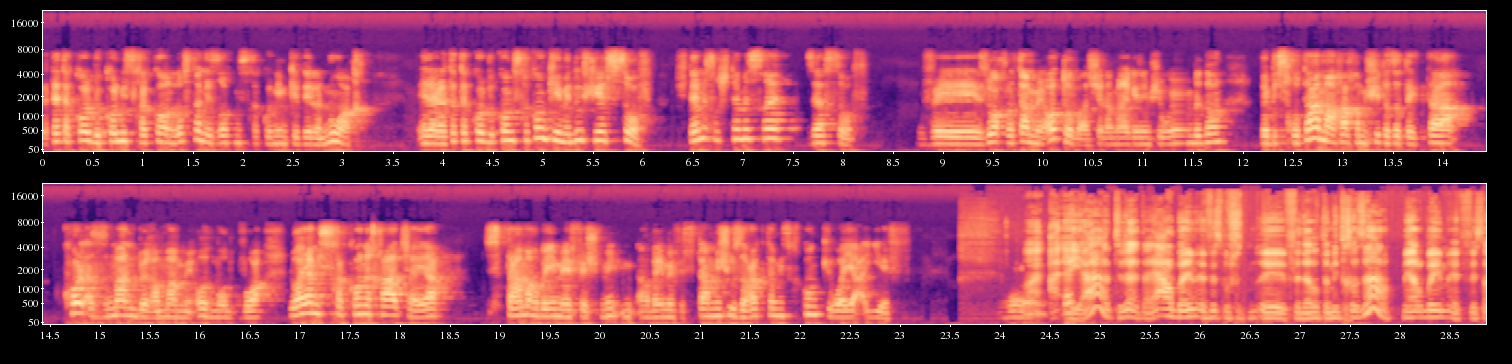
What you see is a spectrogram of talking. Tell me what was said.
לתת הכל בכל משחקון, לא סתם לזרוק משחקונים כדי לנוח, אלא לתת הכל בכל משחקון, כי הם ידעו שיש סוף. 12-12 זה הסוף. וזו החלטה מאוד טובה של המארגנים של ווימבלדון, ובזכותה המערכה החמישית הזאת הייתה כל הזמן ברמה מאוד מאוד גבוהה. לא היה משחקון אחד שהיה סתם 40-0, 40-0, סתם מישהו זרק את המשחקון כי הוא היה עייף. היה, את יודעת, היה 40-0 פשוט, אה, פדרר תמיד חזר, מ-40-0, 40-40.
